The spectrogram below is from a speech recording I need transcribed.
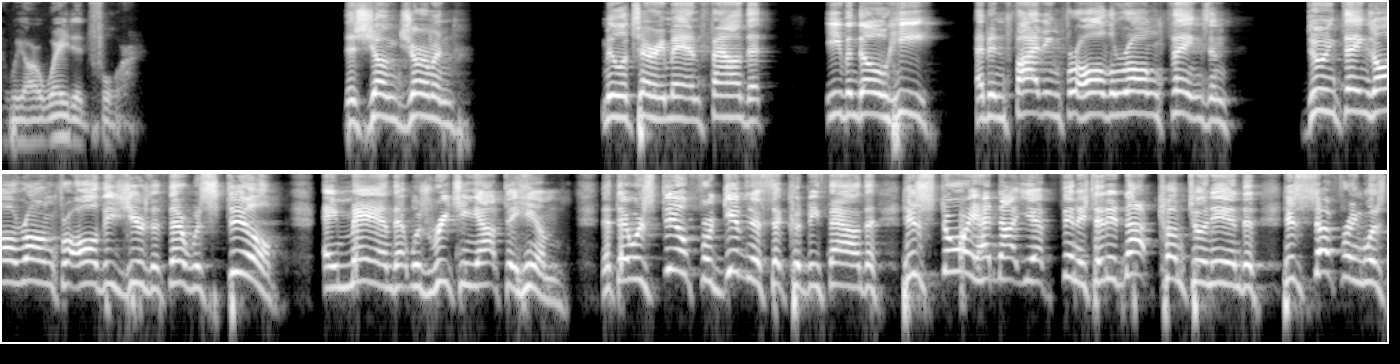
and we are waited for. This young German military man found that even though he had been fighting for all the wrong things and doing things all wrong for all these years, that there was still a man that was reaching out to him, that there was still forgiveness that could be found, that his story had not yet finished, that it had not come to an end, that his suffering was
